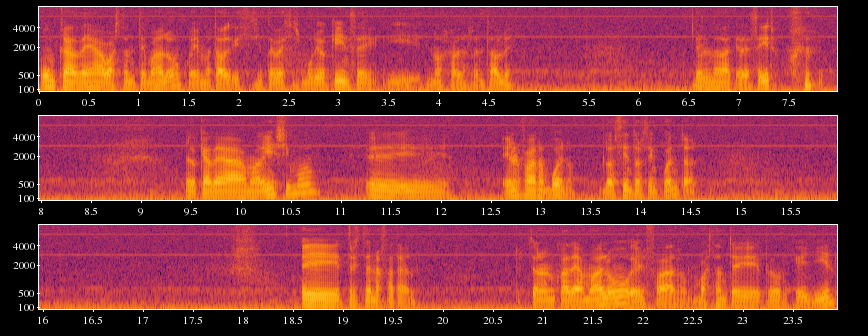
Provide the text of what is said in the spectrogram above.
Un KDA bastante malo, que he matado 17 veces, murió 15 y no sale rentable. Del nada que decir. el KDA malísimo. Eh, el farm, bueno, 250. Eh, Tristana fatal. Tristana un KDA malo, el farm bastante peor que Jin.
